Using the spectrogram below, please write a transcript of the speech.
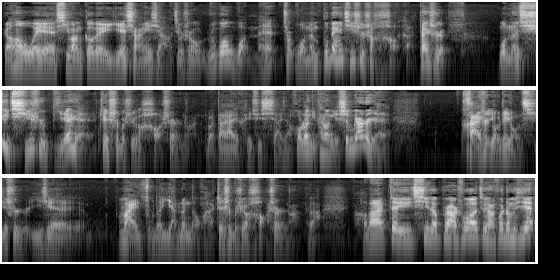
然后，我也希望各位也想一想，就是如果我们就我们不被人歧视是好的，但是。我们去歧视别人，这是不是个好事儿呢？对吧？大家也可以去想想，或者你看到你身边的人还是有这种歧视一些外族的言论的话，这是不是个好事儿呢？对吧？好吧，这一期的不想说就想说这么些。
